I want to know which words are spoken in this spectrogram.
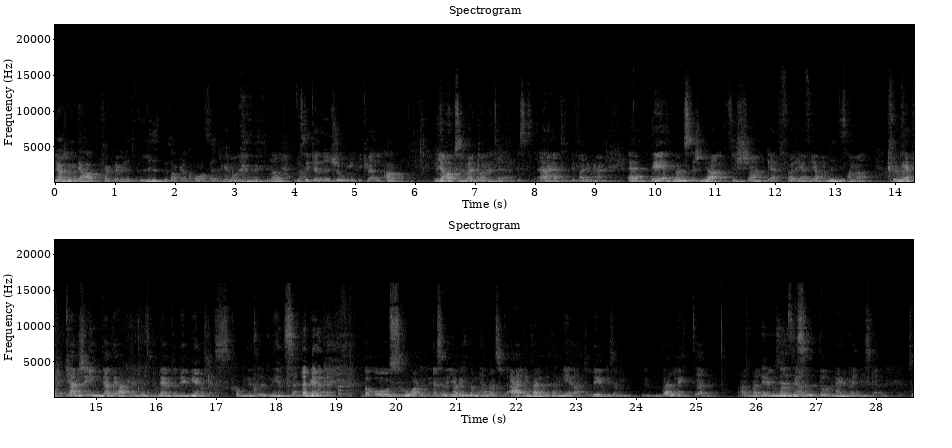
jag känner att jag har tagit med mig lite för lite saker att ta på sig. Du kan låna mig. Ja. Du får sticka en ny kjol ikväll. Ja. Men jag har också börjat på en ny tröja faktiskt, eh, efter att bli färdig med den här. Eh, Det är ett mönster som jag försöker att följa, för jag har lite samma problem. Kanske inte att det är aktivitetsproblem, utan det är mer någon slags kognitiv nedsättning. och, och svårt att, alltså jag vet inte om det här mönstret är, det är väldigt detaljerat och det är liksom väldigt, eh, väldigt Är det på nio svenska? sidor. Nej, det är på engelska. Så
